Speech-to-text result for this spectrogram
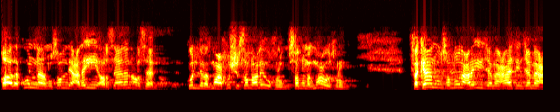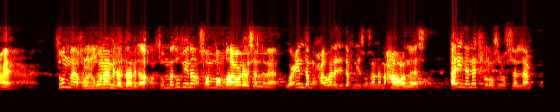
قال كنا نصلي عليه أرسالا أرسالا. كل مجموعة يخش يصلوا عليه ويخرجوا. يصلوا مجموعة ويخرجوا. فكانوا يصلون عليه جماعات جماعات ثم يخرجون من الباب الآخر. ثم دفن صلى الله عليه وسلم. وعند محاولة دفنه صلى الله عليه وسلم حار الناس. أين ندف الرسول صلى الله عليه وسلم؟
